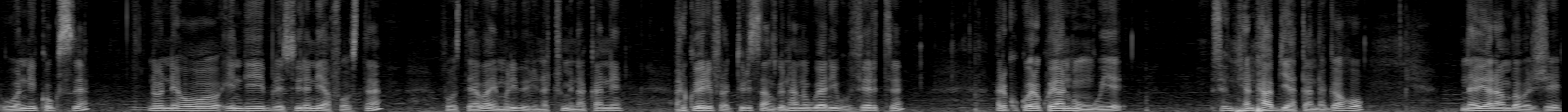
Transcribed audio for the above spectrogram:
uwo ni Cox. Noneho indi blessure ni iya Faustin. Faustin yabaye muri bibiri na cumi na kane ariko yari fracture isanzwe nta nubwo yari ouverte ariko kubera ko yantunguye ntabyo yatandagaho. Na yo yarambabaje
